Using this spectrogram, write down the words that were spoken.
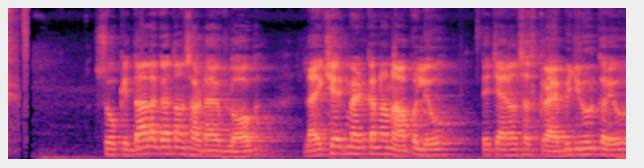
ਸੋ ਕਿੱਦਾਂ ਲੱਗਾ ਤੁਹਾਨੂੰ ਸਾਡਾ ਇਹ ਵਲੌਗ ਲਾਈਕ ਸ਼ੇਅਰ ਕਮੈਂਟ ਕਰਨਾ ਨਾ ਭੁੱਲਿਓ ਤੇ ਚੈਨਲ ਸਬਸਕ੍ਰਾਈਬ ਵੀ ਜਰੂਰ ਕਰਿਓ।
